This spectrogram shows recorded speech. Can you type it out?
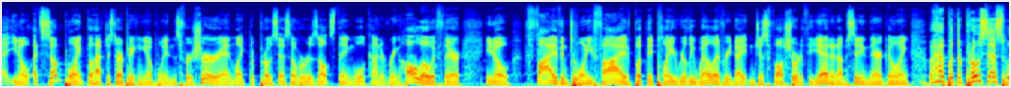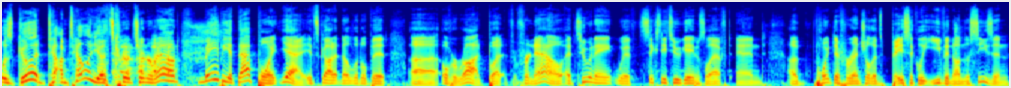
uh, you know, at some point they'll have to start picking up wins for sure, and like the process over results thing will kind of ring hollow if they're, you know, five and twenty-five, but they play really well every night and just fall short at the end. And I'm sitting there going, ah, but the process was good. I'm telling you, it's going to turn around. Maybe at that point, yeah, it's got it a little bit uh, overwrought. But for now, at two and eight with 62 games left and a point differential that's basically even on the season,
